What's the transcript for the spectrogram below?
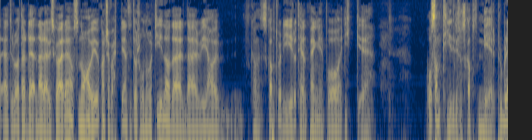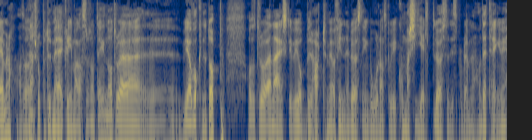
Jeg tror at det er, det, det er der vi skal være. Altså, nå har vi jo kanskje vært i en situasjon over tid da, der, der vi har skapt verdier og tjent penger på ikke og samtidig liksom skapt mer problemer. Da. Altså ja. Sluppet ut mer klimagasser og sånne ting. Nå tror jeg eh, vi har våknet opp, og så tror jeg næringslivet jobber hardt med å finne løsninger på hvordan skal vi kommersielt løse disse problemene. Og det trenger vi.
